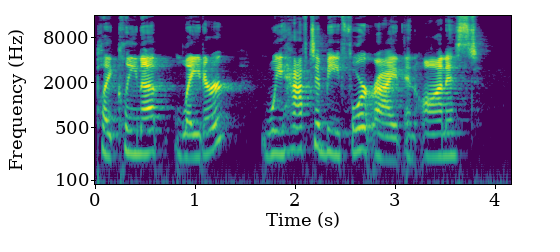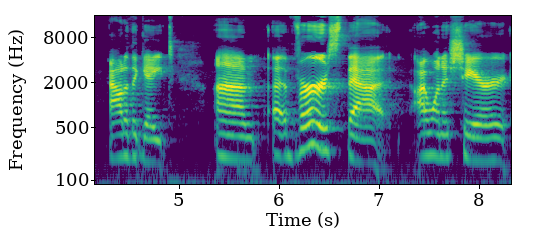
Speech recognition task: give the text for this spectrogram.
play cleanup later. We have to be forthright and honest out of the gate. Um, a verse that I want to share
